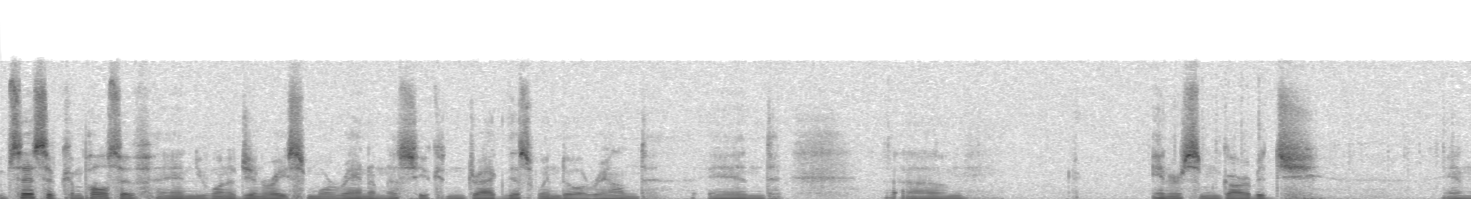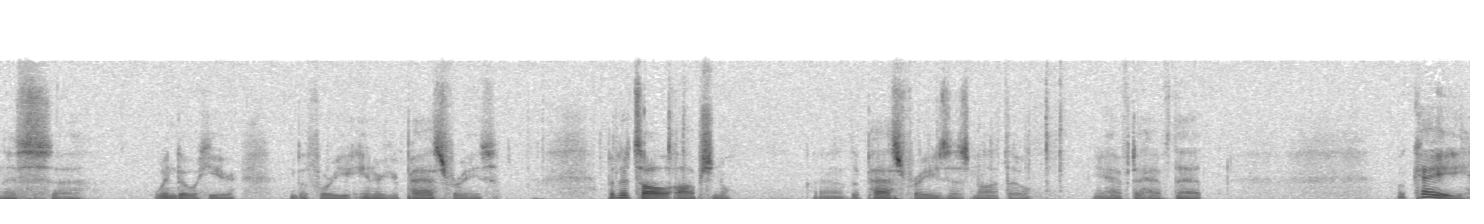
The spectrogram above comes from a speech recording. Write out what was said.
obsessive compulsive and you want to generate some more randomness, you can drag this window around and um, enter some garbage in this uh, window here before you enter your passphrase. But it's all optional. Uh, the passphrase is not though. You have to have that. Okay,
